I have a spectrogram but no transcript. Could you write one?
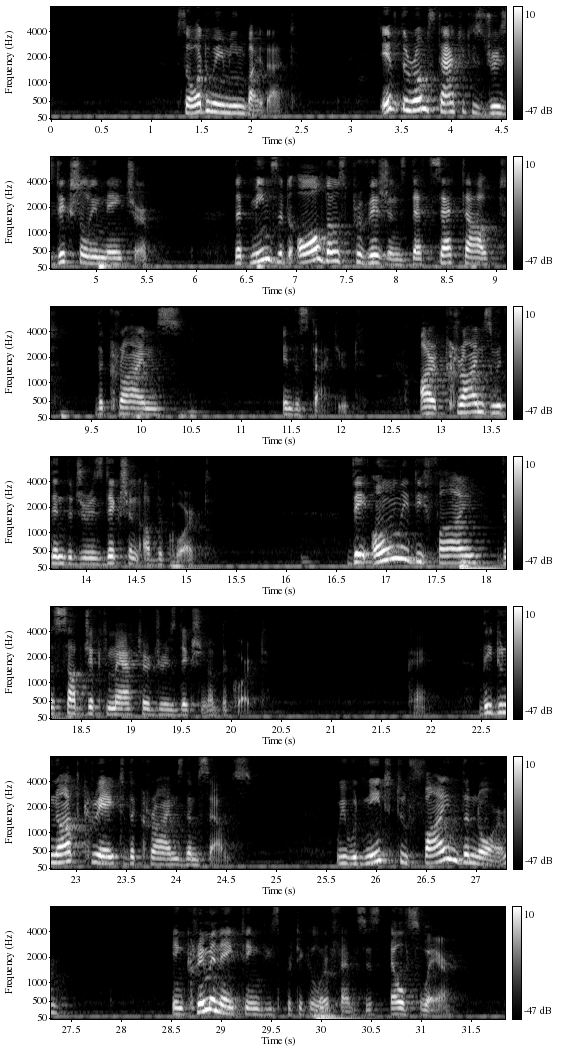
So, what do we mean by that? If the Rome Statute is jurisdictional in nature, that means that all those provisions that set out the crimes in the statute are crimes within the jurisdiction of the court. They only define the subject matter jurisdiction of the court. Okay? They do not create the crimes themselves. We would need to find the norm incriminating these particular offenses elsewhere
